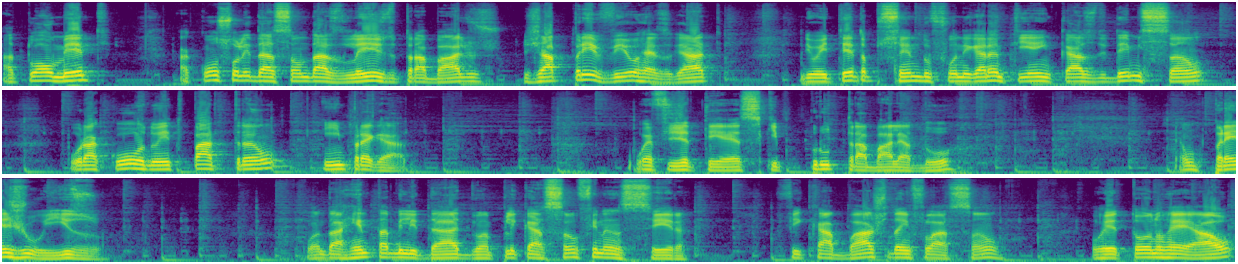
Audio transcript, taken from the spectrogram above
Atualmente, a consolidação das leis do trabalho já prevê o resgate de 80% do fundo de garantia em caso de demissão por acordo entre patrão e empregado. O FGTS que para o trabalhador é um prejuízo quando a rentabilidade de uma aplicação financeira fica abaixo da inflação, o retorno real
